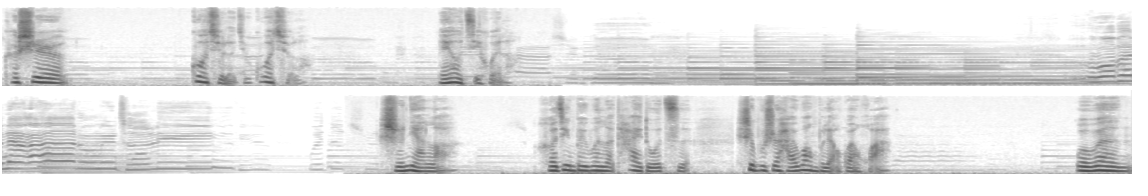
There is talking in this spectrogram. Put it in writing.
可是，过去了就过去了，没有机会了。十年了，何静被问了太多次，是不是还忘不了冠华？我问：“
